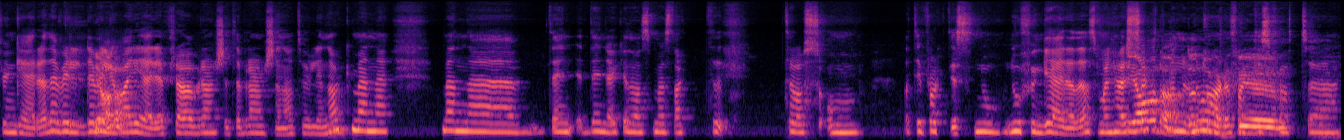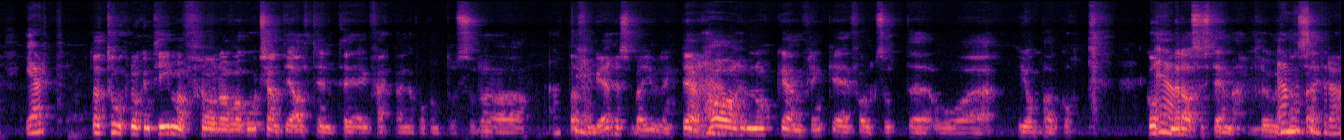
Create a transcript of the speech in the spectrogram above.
fungerer. Det vil, det vil Ja. jo variere fra bransje til bransje, naturlig Mm. nok. Men, eh, men eh, den, den er ikke noen som har snakket til oss om at de faktisk nå, nå fungerer det som man har Ja sagt, da, men det nå har du faktisk eh, fått uh, hjelp. Det tok noen timer før det var godkjent i Altinn til jeg fikk penger på konto. Så da, At det det, fungerer som bare juling. Der har noen flinke folk sittet og uh, jobba godt, godt Ja. med det systemet, tror vi ja, men kan så si. bra.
